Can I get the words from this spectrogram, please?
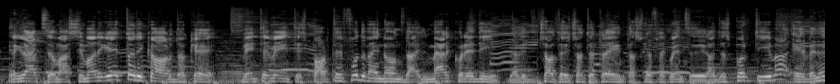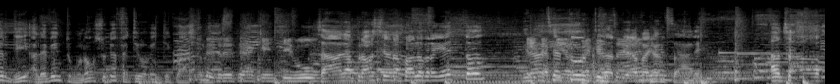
Ringrazio Massimo Righetto, ricordo che 2020 Sport and Food va in onda il mercoledì dalle 18 alle 18.30 sulle frequenze di Radio Sportiva e il venerdì alle 21 su Caffè TV 24. Ci vedrete anche in tv. Ciao, alla prossima da Paolo Braghetto Grazie a tutti. da Piero Braganzani. Ciao ciao!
